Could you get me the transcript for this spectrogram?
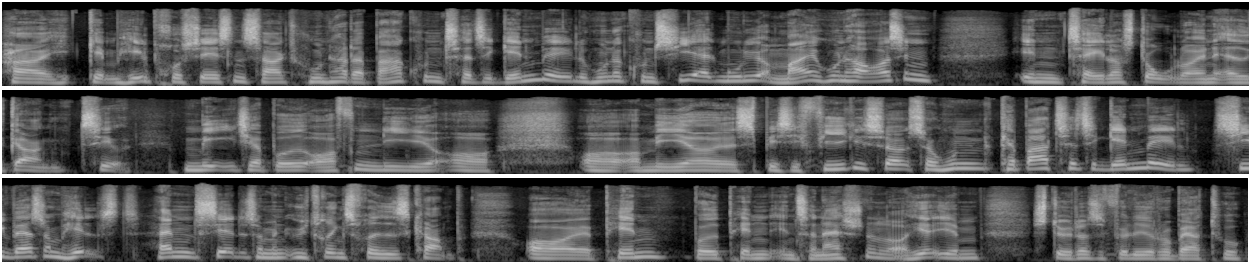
har gennem hele processen sagt, hun har da bare kunnet tage til genmæle, hun har kunnet sige alt muligt om mig. Hun har også en, en talerstol og en adgang til medier, både offentlige og, og, og mere specifikke, så, så hun kan bare tage til genmæle, sige hvad som helst. Han ser det som en ytringsfrihedskamp, og øh, PEN, både PEN International og herhjemme, støtter selvfølgelig Roberto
